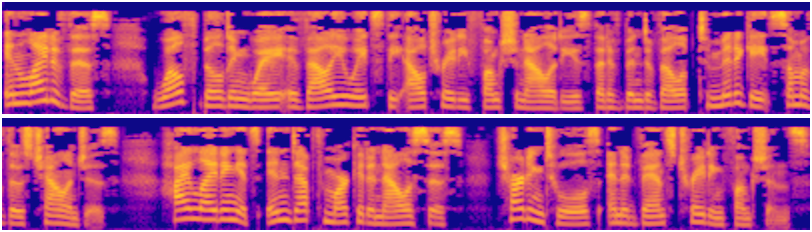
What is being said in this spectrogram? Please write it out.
In light of this, Wealth Building Way evaluates the Altrady functionalities that have been developed to mitigate some of those challenges, highlighting its in-depth market analysis, charting tools, and advanced trading functions.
